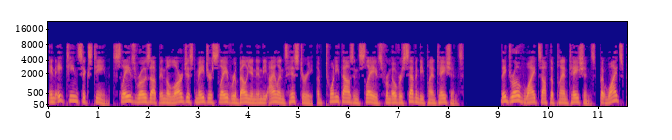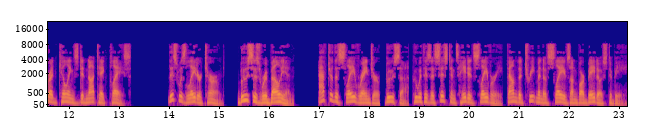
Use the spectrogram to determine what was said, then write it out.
In 1816, slaves rose up in the largest major slave rebellion in the island's history, of 20,000 slaves from over 70 plantations. They drove whites off the plantations, but widespread killings did not take place. This was later termed, Bussa's Rebellion. After the slave ranger, Bussa, who with his assistants hated slavery, found the treatment of slaves on Barbados to be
